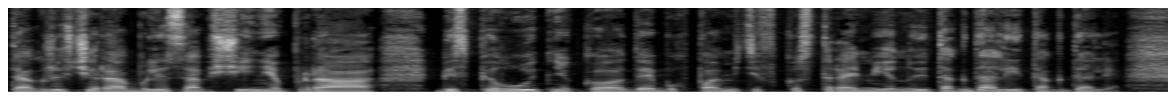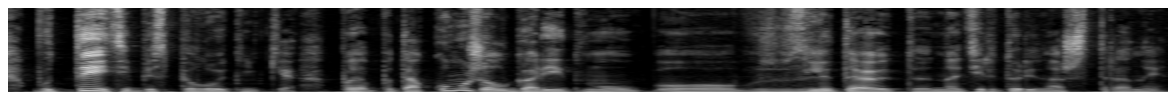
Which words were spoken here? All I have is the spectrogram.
Также вчера были сообщения про беспилотника, дай бог памяти, в Костроме, ну и так далее, и так далее. Вот эти беспилотники по, по такому же алгоритму э, взлетают на территории нашей страны?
